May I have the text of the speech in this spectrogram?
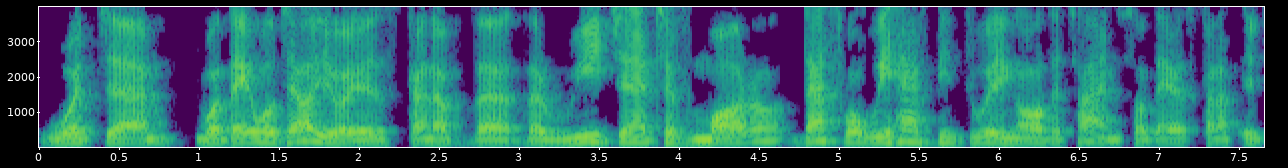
what um, what they will tell you is kind of the the regenerative model. That's what we have been doing all the time. So there's kind of it,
